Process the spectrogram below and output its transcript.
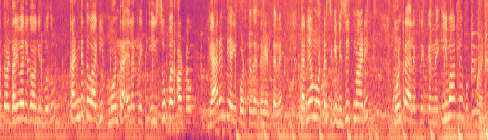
ಅಥವಾ ಡ್ರೈವರಿಗೂ ಆಗಿರ್ಬೋದು, ಖಂಡಿತವಾಗಿ ಮೋಂಟ್ರಾ ಎಲೆಕ್ಟ್ರಿಕ್ ಈ ಸೂಪರ್ ಆಟೋ ಗ್ಯಾರಂಟಿಯಾಗಿ ಕೊಡ್ತದೆ ಅಂತ ಹೇಳ್ತೇವೆ. ತನಿಯಾ ಮೋಟರ್ಸ್ಗೆ ವಿಸಿಟ್ ಮಾಡಿ ಮೋಂಟ್ರಾ ಎಲೆಕ್ಟ್ರಿಕನ್ನು ಇವಾಗಲೇ ಬುಕ್ ಮಾಡಿ.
